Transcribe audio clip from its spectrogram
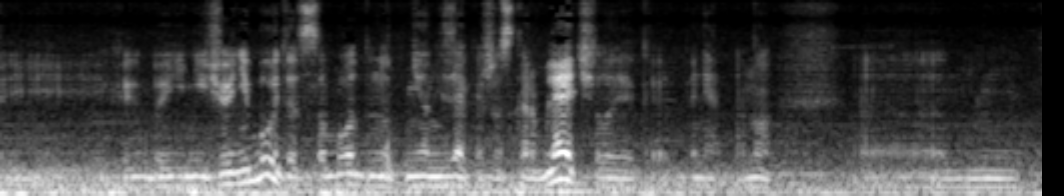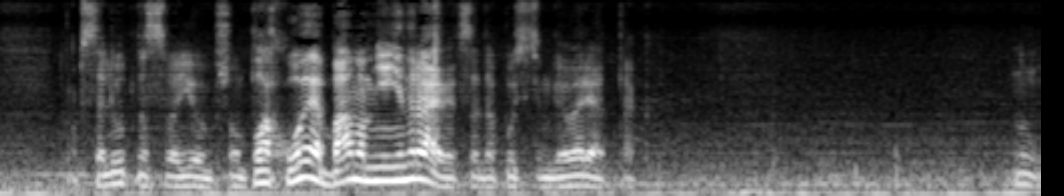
И как бы ничего не будет, это свобода, ну, не- нельзя, конечно, оскорблять человека, понятно, но абсолютно свое, что он плохой, Обама мне не нравится, допустим, говорят так. Ну,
